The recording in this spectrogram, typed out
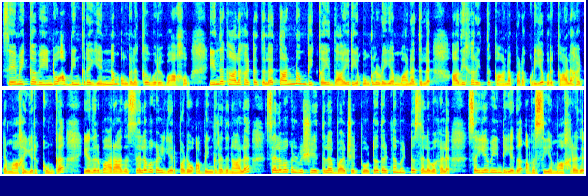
சேமிக்க வேண்டும் அப்படிங்கிற எண்ணம் உங்களுக்கு உருவாகும். இந்த காலகட்டத்தில் தன்னம்பிக்கை தைரியம் உங்களுடைய மனதில் அதிகரித்து காணப்படக்கூடிய ஒரு காலகட்டமாக இருக்குங்க. எதிர்பாராத செலவுகள் ஏற்படும் அப்படிங்கிறதுனால செலவுகள் விஷயத்தில் பட்ஜெட் போட்டு திட்டமிட்டு செலவுகளை செய்ய வேண்டியது அவசியமாகிறது.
